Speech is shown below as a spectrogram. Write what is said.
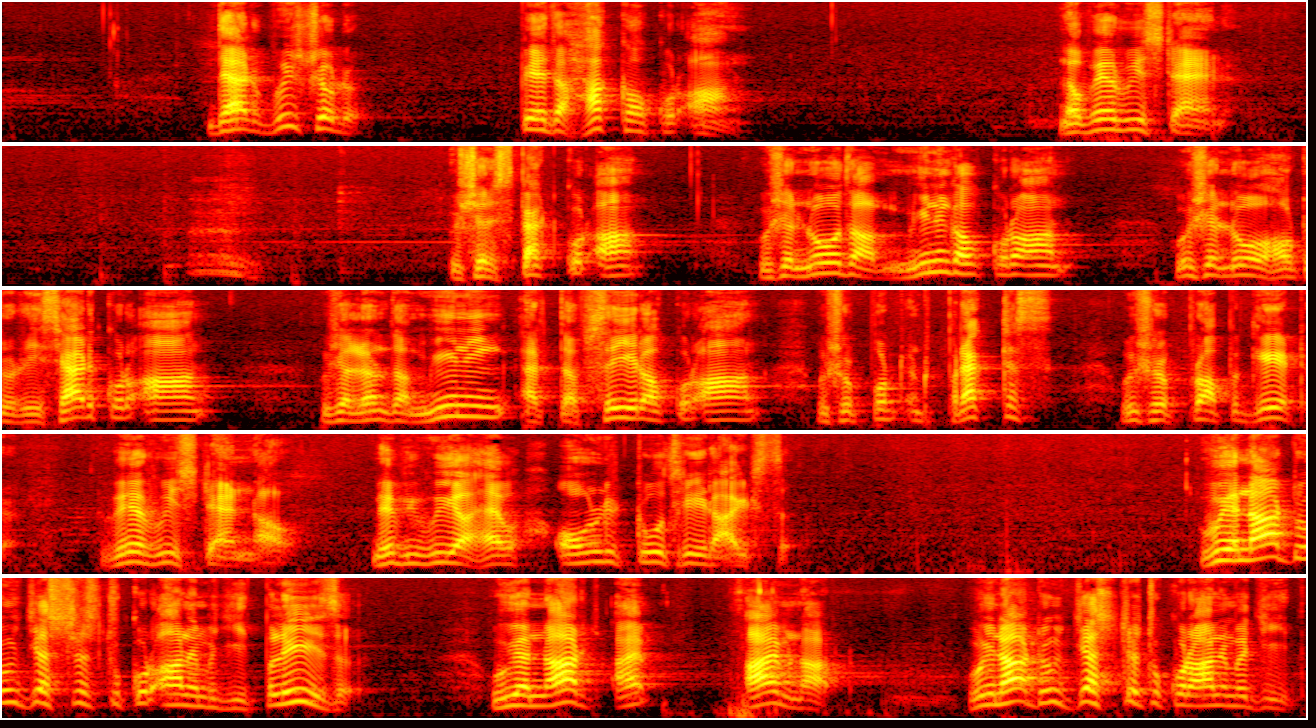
that we should pay the haqq of Quran. Now where we stand. We should respect Quran. We should know the meaning of Quran. We should know how to recite Quran. We should learn the meaning and tafsir of Quran. We should put into practice. We should propagate where we stand now. Maybe we have only two, three rights. We are not doing justice to Quran and Majid. Please. We are not, I'm, I'm not. We are not doing justice to Quran and Majid.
